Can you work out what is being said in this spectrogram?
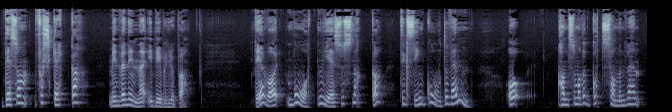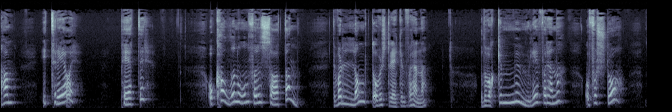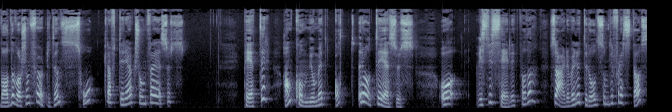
Det som forskrekka min venninne i bibelgruppa, det var måten Jesus snakka til sin gode venn, og han som hadde gått sammen med ham i tre år, Peter. Å kalle noen for en Satan, det var langt over streken for henne. Og det var ikke mulig for henne å forstå hva det var som førte til en så kraftig reaksjon fra Jesus. Peter han kom jo med et godt råd til Jesus. Og hvis vi ser litt på det, så er det vel et råd som de fleste av oss,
